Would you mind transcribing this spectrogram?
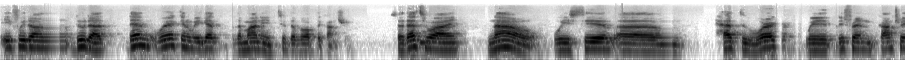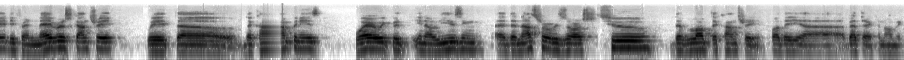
If we don't do that, then where can we get the money to develop the country? So that's why now we still um, had to work with different country, different neighbors country, with uh, the companies where we could, you know, using uh, the natural resource to develop the country for the uh, better economic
